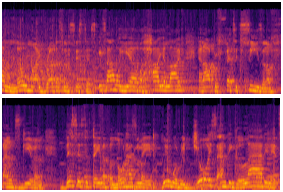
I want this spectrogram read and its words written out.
Hello, my brothers and sisters. It's our year of a higher life and our prophetic season of thanksgiving. This is the day that the Lord has made. We will rejoice and be glad in it.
